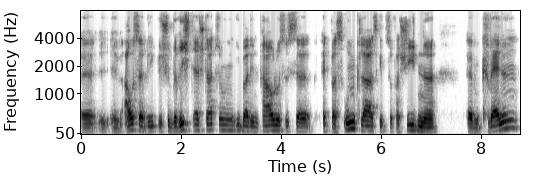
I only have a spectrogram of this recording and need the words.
äh, äh, außerbiblische Berichterstattung über den Paulus ist äh, etwas unklar. Es gibt so verschiedene ähm, Quellen,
